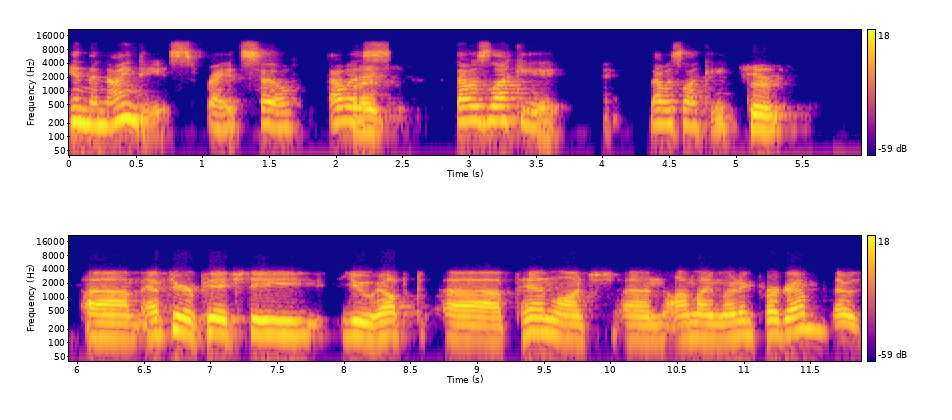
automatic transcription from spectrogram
in the 90s right? So that was right. that was lucky. That was lucky. So um, after your phd you helped uh, penn launch an online learning program that was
